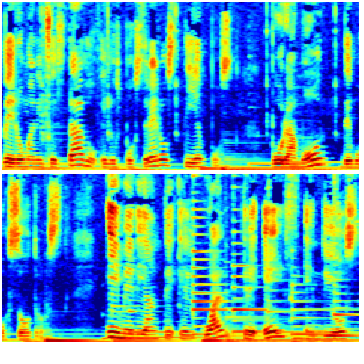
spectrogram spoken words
pero manifestado en los postreros tiempos, por amor de vosotros, y mediante el cual creéis en Dios,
